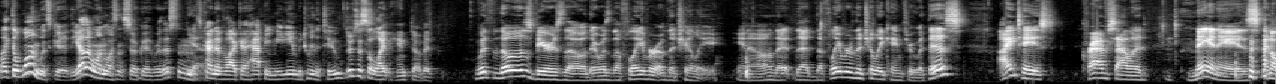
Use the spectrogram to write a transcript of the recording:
Like the one was good. The other one wasn't so good. Where this one was Yeah. kind of like a happy medium between the two. There's just a light hint of it. With those beers, though, there was the flavor of the chili. You know, that the, the flavor of the chili came through. With this, I taste crab salad, mayonnaise, and a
